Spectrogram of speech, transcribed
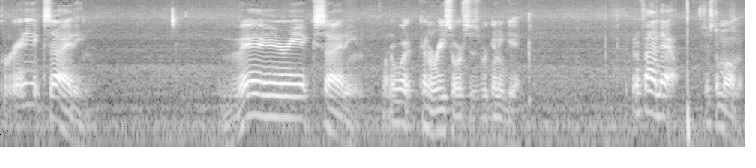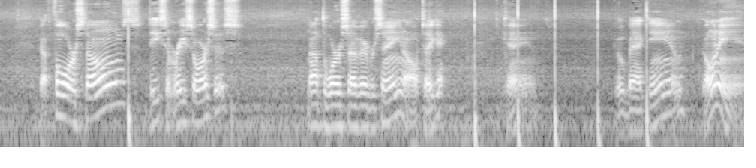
Pretty exciting. Very exciting. Wonder what kind of resources we're going to get. We're going to find out. Just a moment. Got four stones. Decent resources. Not the worst I've ever seen. I'll take it. Okay. Go back in. Going in.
